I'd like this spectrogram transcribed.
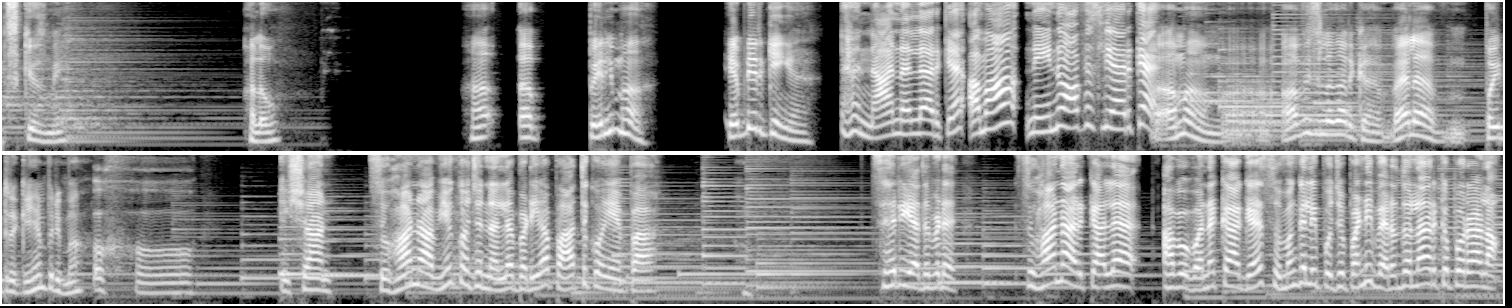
எக்ஸ்கியூஸ் மீ ஹலோ பெரியம்மா எப்படி இருக்கீங்க? நான் நல்லா இருக்கேன். ஆமா நீ இன்னும் ஆபீஸ்லயா இருக்க? ஆமா ஆபீஸ்ல தான் இருக்கேன். வேலை போயிட்டு இருக்கேன் ஏன் பெரியம்மா ஓஹோ. இஷான் சுஹானாவையும் கொஞ்சம் நல்லபடியா பாத்துக்கோயேன்பா சரி அதை விட. சுஹானா இருக்கால அவ உனக்காக சுமங்கலி பூஜை பண்ணி விரதம்லாம் இருக்க போறாளாம்.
